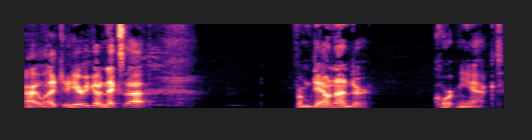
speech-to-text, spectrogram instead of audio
I like it. Here we go. Next up, from Down Under, Courtney Act.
